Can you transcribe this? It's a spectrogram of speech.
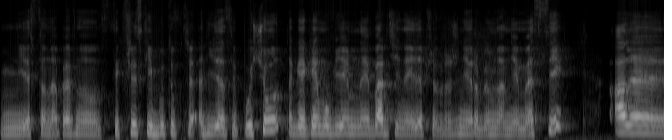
jest to na pewno z tych wszystkich butów, które Adidas wypuścił, tak jak ja mówiłem, najbardziej najlepsze wrażenie robią na mnie Messi, ale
